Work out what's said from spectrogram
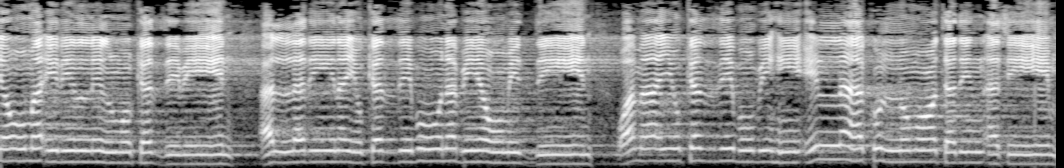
يومئذ للمكذبين. الذين يكذبون بيوم الدين. وما يكذب به إلا كل معتد أثيم.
